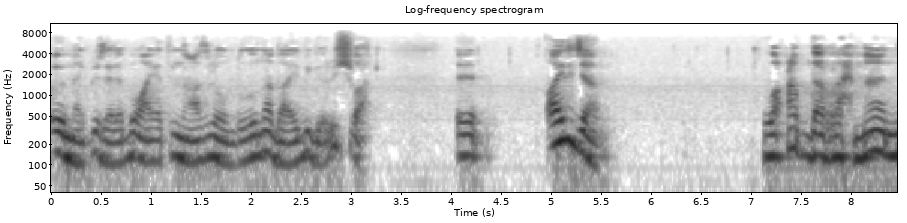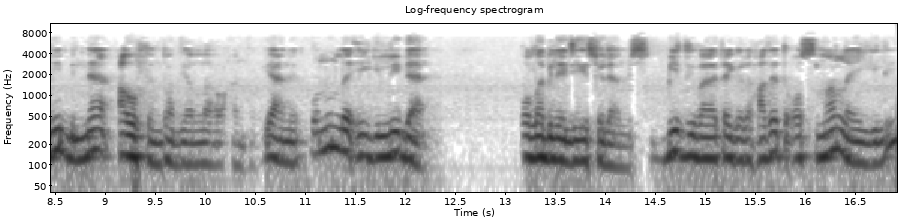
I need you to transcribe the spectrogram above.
övmek üzere bu ayetin nazil olduğuna dair bir görüş var. E, ayrıca ve Abdurrahman ibn Avf radıyallahu anh yani onunla ilgili de olabileceği söylenmiş. Bir rivayete göre Hazreti Osman'la ilgili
